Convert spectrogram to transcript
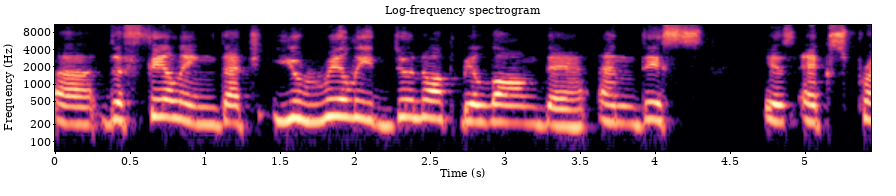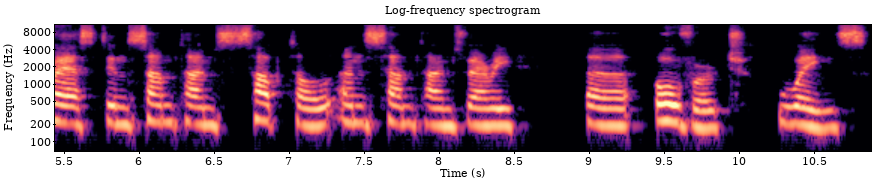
uh, the feeling that you really do not belong there. And this is expressed in sometimes subtle and sometimes very uh, overt ways.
